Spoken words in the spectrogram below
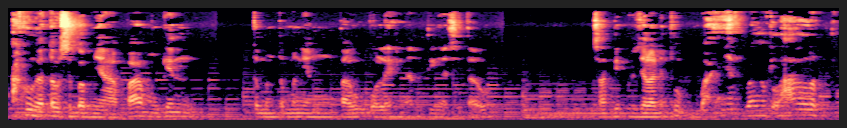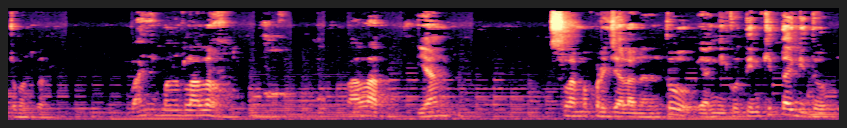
aku nggak tahu sebabnya apa. Mungkin teman-teman yang tahu boleh nanti ngasih tahu. Saat di perjalanan itu banyak banget lalat teman-teman. Banyak banget laler lalat yang selama perjalanan itu yang ngikutin kita gitu.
